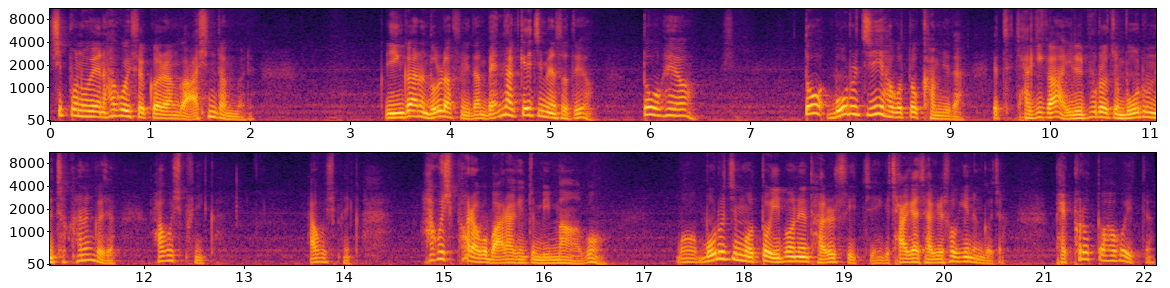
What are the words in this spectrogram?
10분 후에는 하고 있을 거라는 거 아신단 말이에요. 인간은 놀랍습니다. 맨날 깨지면서도요. 또 해요. 또 모르지 하고 또 갑니다. 자기가 일부러 좀 모르는 척 하는 거죠. 하고 싶으니까. 하고 싶으니까. 하고 싶어라고 말하기는 좀 민망하고 뭐 모르지 뭐 또 이번엔 다를 수 있지. 자기가 자기를 속이는 거죠. 100%또 하고 있죠.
